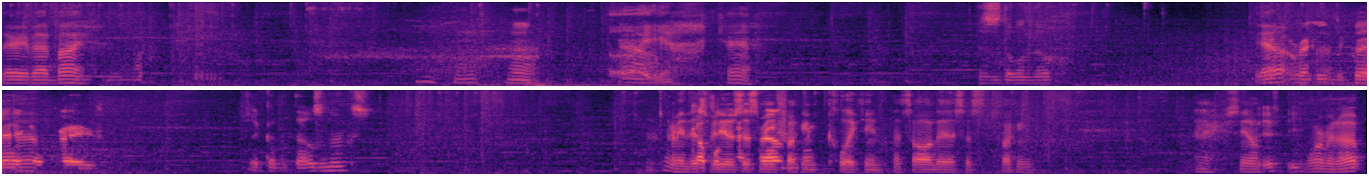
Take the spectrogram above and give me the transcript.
very bad buy. Hmm. Oh, yeah. Okay. This is the one though. Yeah. Not ready that'd to be cool bag with that. of praise. There's a couple thousand X. I mean, this Couple video is just me fucking clicking. That's all it is. Just fucking. Eh, there, so, you know, 50. warming up.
